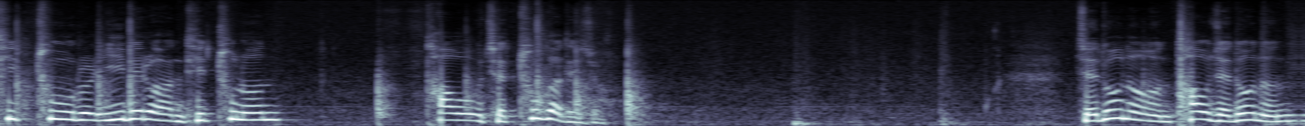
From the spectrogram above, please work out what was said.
T2를 2배로 한 T2는 타우 Z2가 되죠. 제도는 타우 제도는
